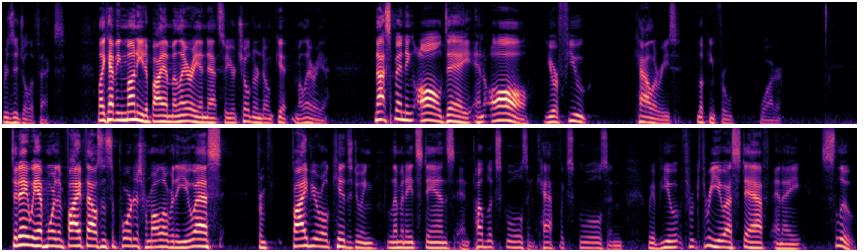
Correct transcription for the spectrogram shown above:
Residual effects. Like having money to buy a malaria net so your children don't get malaria. Not spending all day and all your few calories looking for water. Today, we have more than 5,000 supporters from all over the U.S., from five year old kids doing lemonade stands and public schools and Catholic schools, and we have U- th- three U.S. staff and a slew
